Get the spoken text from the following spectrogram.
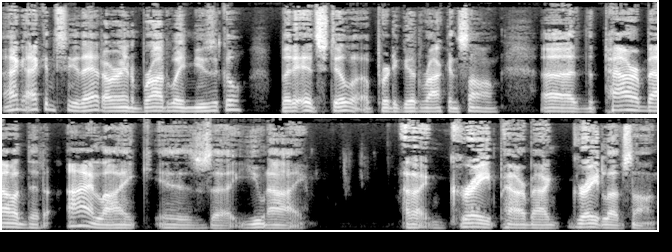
I, I can see that or in a Broadway musical, but it's still a pretty good rocking song. Uh, the power ballad that I like is, uh, You and I. I like great power ballad, great love song.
